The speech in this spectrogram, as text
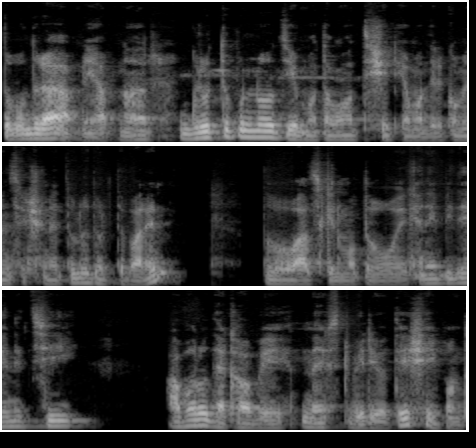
তো বন্ধুরা, আপনি আপনার গুরুত্বপূর্ণ যে মতামত, সেটি আমাদের কমেন্ট সেকশনে তুলে ধরতে পারেন। তো আজকের মতো এখানে বিদায় নিচ্ছি। আবারও দেখা হবে নেক্সট ভিডিওতে সেই পর্যন্ত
